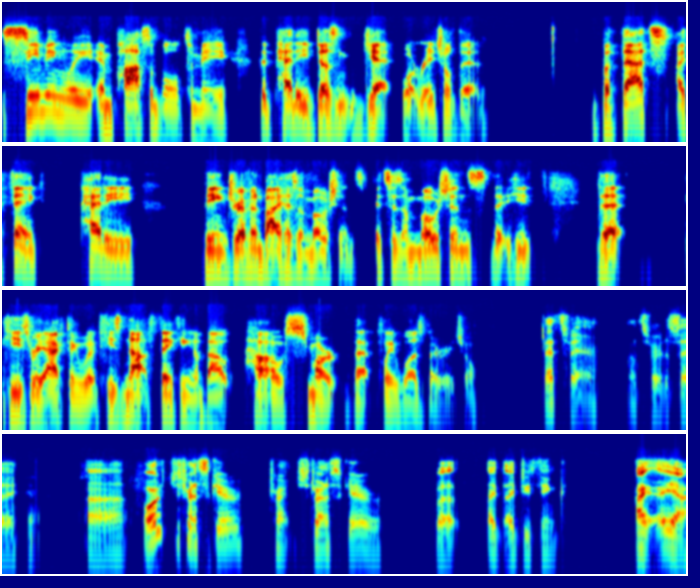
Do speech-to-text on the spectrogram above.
seemingly impossible to me that Petty doesn't get what Rachel did, but that's, I think, Petty being driven by his emotions. It's his emotions that he that he's reacting with. He's not thinking about how smart that play was by Rachel. That's fair. That's fair to say. Yeah. Uh, or just trying to scare, trying just trying to scare. her. But I, I do think, I, I yeah,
